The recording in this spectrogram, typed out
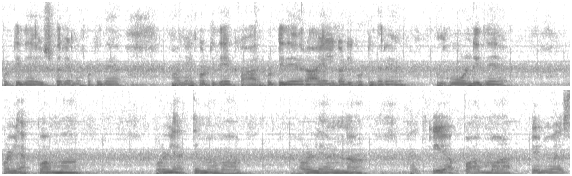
ಕೊಟ್ಟಿದೆ, ಐಶ್ವರ್ಯನ ಕೊಟ್ಟಿದೆ, ಮನೆ ಕೊಟ್ಟಿದೆ, ಕಾರ್ ಕೊಟ್ಟಿದೆ, ರಾಯಲ್ ಗಾಡಿ ಕೊಟ್ಟಿದ್ದಾರೆ ಗೋಲ್ಡ್ ಇದೆ, ಒಳ್ಳೆ ಅಪ್ಪ, ಅಮ್ಮ, ಒಳ್ಳೆ ಅತ್ತೆ, ಮಾವ, ಒಳ್ಳೆ ಅಣ್ಣ ಅದಕ್ಕೆ ಅಪ್ಪ, ಅಮ್ಮ ಯೂನಿವರ್ಸ್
